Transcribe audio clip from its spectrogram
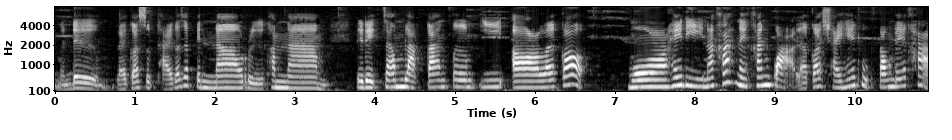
เหมือนเดิม แล้วก็สุดท้ายก็จะเป็น noun หรือคำนาม เด็กๆจำหลักการเติม er แล้วก็ more ให้ดีนะคะ ในขั้นกว่าแล้วก็ใช้ให้ถูกต้องด้วยค่ะ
